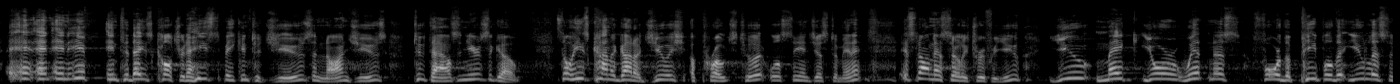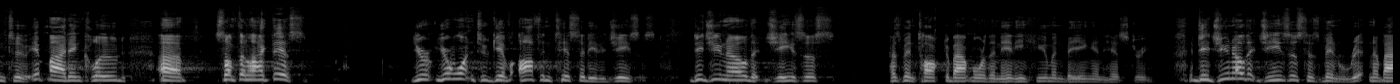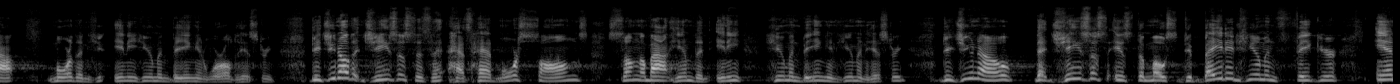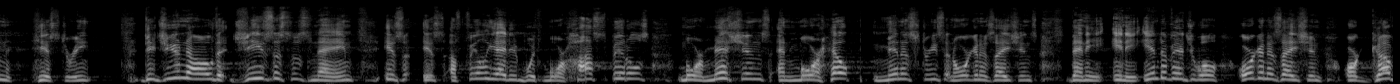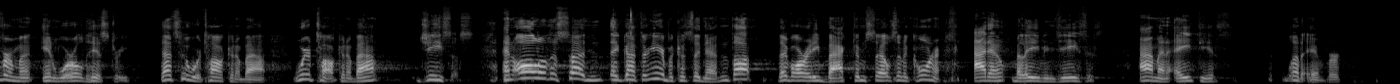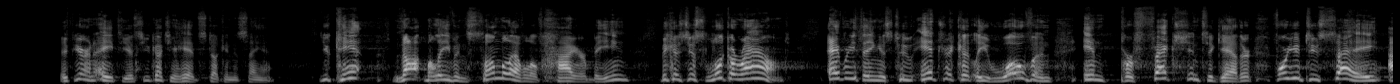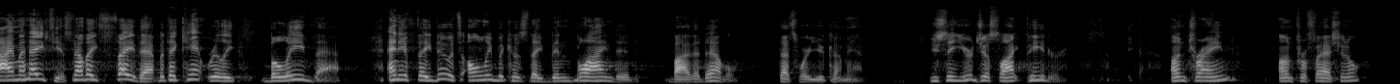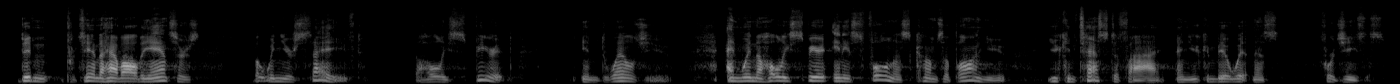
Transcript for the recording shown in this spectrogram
And, and, and, if in today's culture, now he's speaking to Jews and non Jews 2,000 years ago. So he's kind of got a Jewish approach to it. We'll see in just a minute. It's not necessarily true for you. You make your witness for the people that you listen to. It might include uh, something like this you're, you're wanting to give authenticity to Jesus. Did you know that Jesus has been talked about more than any human being in history? Did you know that Jesus has been written about more than any human being in world history? Did you know that Jesus has, has had more songs sung about him than any human being in human history? Did you know that Jesus is the most debated human figure in history? Did you know that Jesus' name is, is affiliated with more hospitals, more missions, and more help ministries and organizations than any, any individual, organization, or government in world history? That's who we're talking about. We're talking about Jesus. And all of a sudden, they've got their ear because they hadn't thought, they've already backed themselves in a corner. I don't believe in Jesus. I'm an atheist. Whatever. If you're an atheist, you got your head stuck in the sand. You can't not believe in some level of higher being because just look around. Everything is too intricately woven in perfection together for you to say, I'm an atheist. Now, they say that, but they can't really believe that. And if they do, it's only because they've been blinded by the devil. That's where you come in. You see, you're just like Peter untrained, unprofessional, didn't pretend to have all the answers. But when you're saved, the Holy Spirit indwells you. And when the Holy Spirit in His fullness comes upon you, you can testify and you can be a witness for Jesus.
